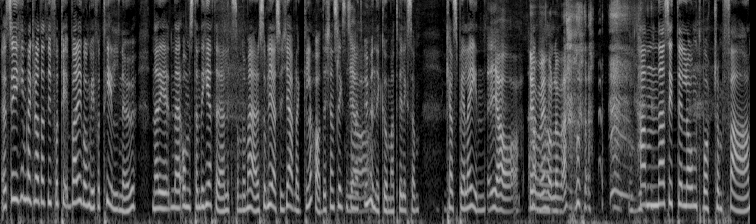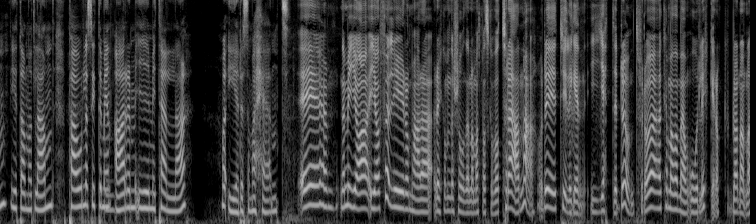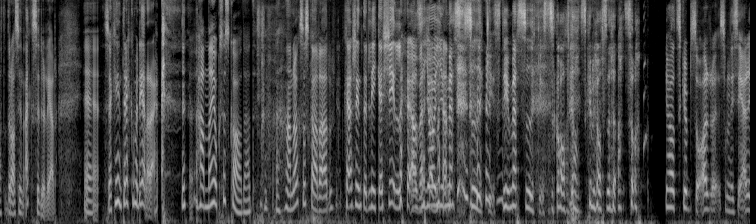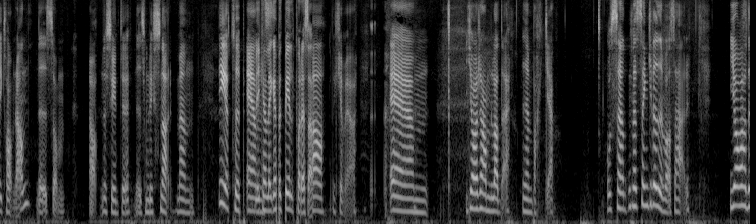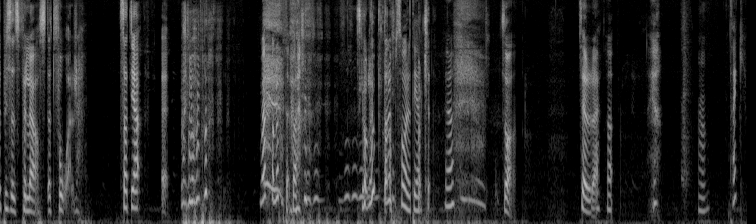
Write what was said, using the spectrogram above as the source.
Jag är så himla glad att vi får till, varje gång vi får till nu, när, det, när omständigheter är lite som de är, så blir jag så jävla glad. Det känns liksom som Ja. ett unikum att vi liksom kan spela in. Ja, men jag håller med. Hanna sitter långt bort som fan i ett annat land. Paula sitter med en Mm. arm i mitella. Vad är det som har hänt? Eh, nej men jag, jag följer ju de här eh, rekommendationerna om att man ska vara och träna och det är tydligen jättedumt för då kan man vara med om olyckor och bland annat dra sin axel ur led. Eh, så jag kan inte rekommendera det. Hanna är också skadad. Han är också skadad, kanske inte lika chill Alltså över jag är ju men- mest psykiskt, det är ju mest psykiskt skadad skulle jag säga. Alltså. Jag har ett skrubbsår som ni ser i kameran, ni som, ja nu ser inte ni som lyssnar, men det är typ en... Vi kan lägga upp ett bild på det sen. Ja, det kan vi göra. Ehm, jag ramlade i en backe. Och sen, men sen grejen var så här. Jag hade precis förlöst ett får. Så att jag... eh, Va? Håll upp det bara. Ska jag hålla upp Håll den? upp såret igen. Okej. Ja. Så. Ser du det? Tack.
